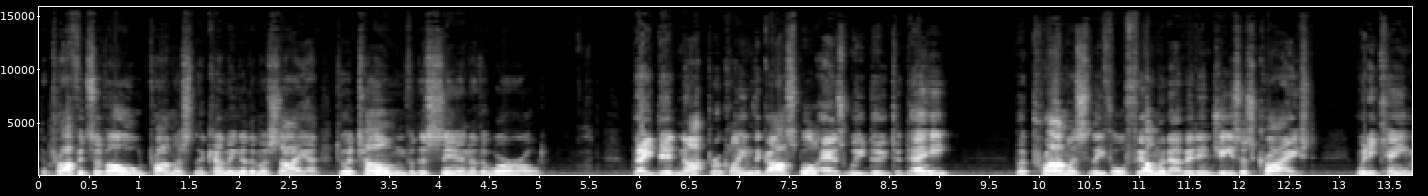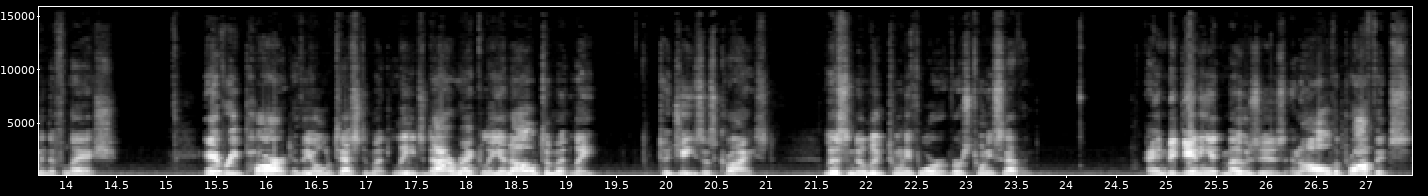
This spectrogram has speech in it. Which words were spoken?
The prophets of old promised the coming of the Messiah to atone for the sin of the world. They did not proclaim the gospel as we do today, but promised the fulfillment of it in Jesus Christ when he came in the flesh. Every part of the Old Testament leads directly and ultimately to Jesus Christ. Listen to Luke 24, verse 27 and beginning at Moses and all the prophets,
